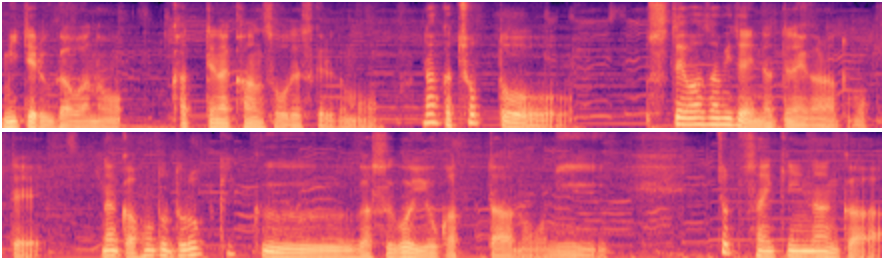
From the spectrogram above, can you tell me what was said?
見てる側の勝手な感想ですけれども、なんかちょっと捨て技みたいになってないかなと思って、なんかほんとドロップキックがすごい良かったのに、ちょっと最近なんか、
